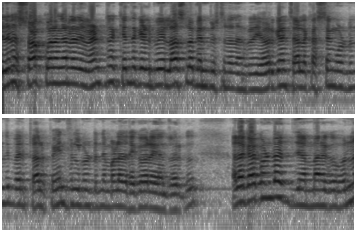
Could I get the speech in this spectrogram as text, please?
ఏదైనా స్టాక్ కొనగానే అది వెంటనే కిందకి వెళ్ళిపోయి లాస్ట్లో కనిపిస్తున్నది అనుకో ఎవరికైనా చాలా కష్టంగా ఉంటుంది మరి చాలా పెయిన్ఫుల్గా ఉంటుంది మళ్ళీ అది రికవర్ అయ్యేంత వరకు. అలా కాకుండా మనకు ఉన్న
